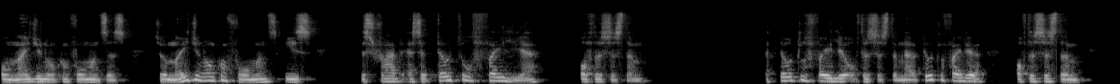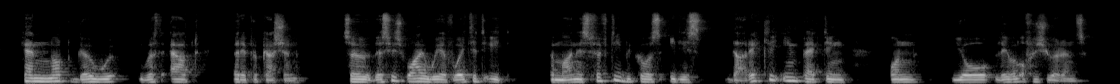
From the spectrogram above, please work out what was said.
or major non-conformances. So major non-conformance is described as a total failure of the system. A total failure of the system. Now, total failure of the system cannot go without a repercussion. So this is why we have weighted it a minus 50 because it is directly impacting on your level of assurance.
